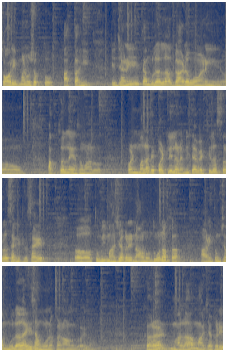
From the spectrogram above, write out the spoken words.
सॉरी म्हणू शकतो आत्ताही की ज्याने त्या मुलाला गाढवं आणि अक्कल नाही असं म्हणालो. पण मला ते पटलेलं नाही. मी त्या व्यक्तीला सरळ सांगितलं साहेब तुम्ही माझ्याकडे नाव नोंदवू नका आणि तुमच्या मुलालाही सांगू नका नाव नोंदवायला. कारण मला माझ्याकडे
